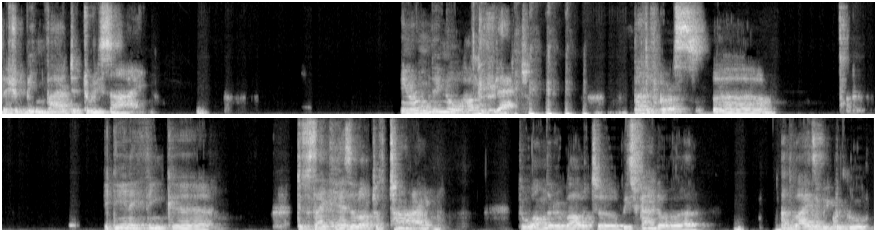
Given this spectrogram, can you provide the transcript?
they should be invited to resign. In Rome, they know how to do that. but of course, uh, again, I think uh, the society has a lot of time to wonder about uh, which kind of uh, advice we could go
